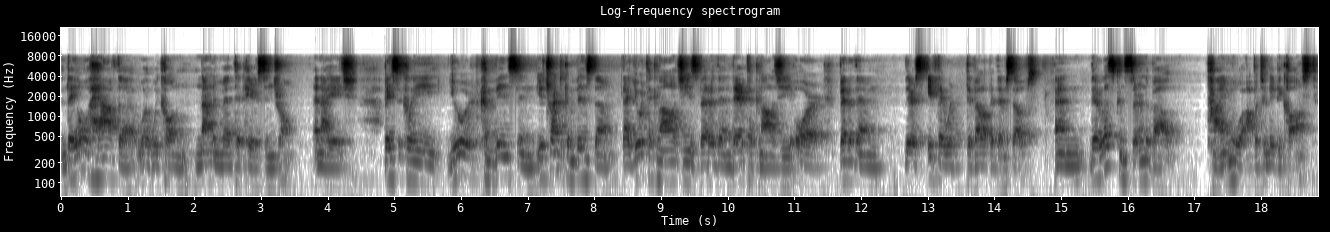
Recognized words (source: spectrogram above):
They all have the what we call non-invented here syndrome, NIH. Basically, you're convincing, you're trying to convince them that your technology is better than their technology or better than theirs if they would develop it themselves. And they're less concerned about time or opportunity cost.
